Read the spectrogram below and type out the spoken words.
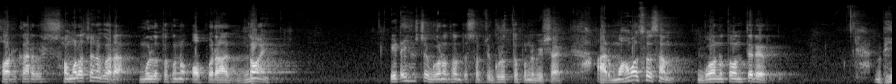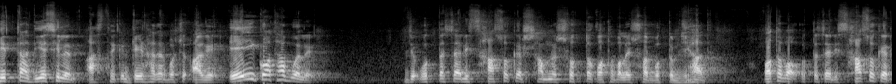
সরকারের সমালোচনা করা মূলত কোনো অপরাধ নয়। এটাই হচ্ছে গণতন্ত্রের সবচেয়ে গুরুত্বপূর্ণ বিষয়। আর মোহাম্মদ হোসাম গণতন্ত্রের ভিত্তা দিয়েছিলেন আজ থেকে দেড় হাজার বছর আগে। এই কথা বলে যে অত্যাচারী শাসকের সামনে সত্য কথা বলাই সর্বোত্তম জিহাদ অথবা অত্যাচারী শাসকের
